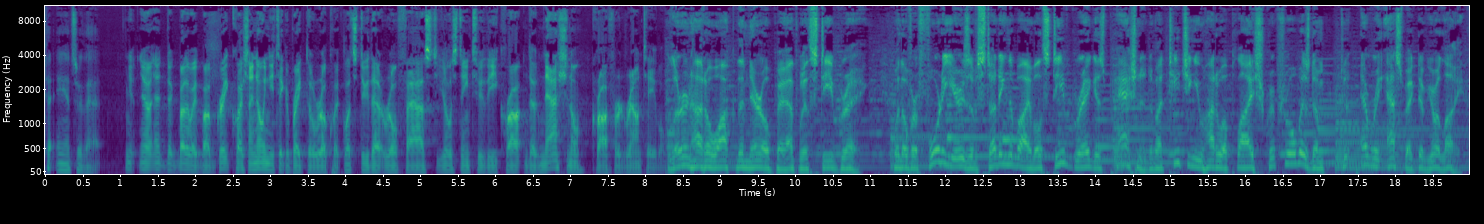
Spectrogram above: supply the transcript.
to answer that. Yeah, yeah, and by the way, Bob, great question. I know we need to take a break though, real quick. Let's do that real fast. You're listening to the Cro- the National Crawford Roundtable. Learn how to walk the narrow path with Steve Gregg. With over 40 years of studying the Bible, Steve Gregg is passionate about teaching you how to apply scriptural wisdom to every aspect of your life.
